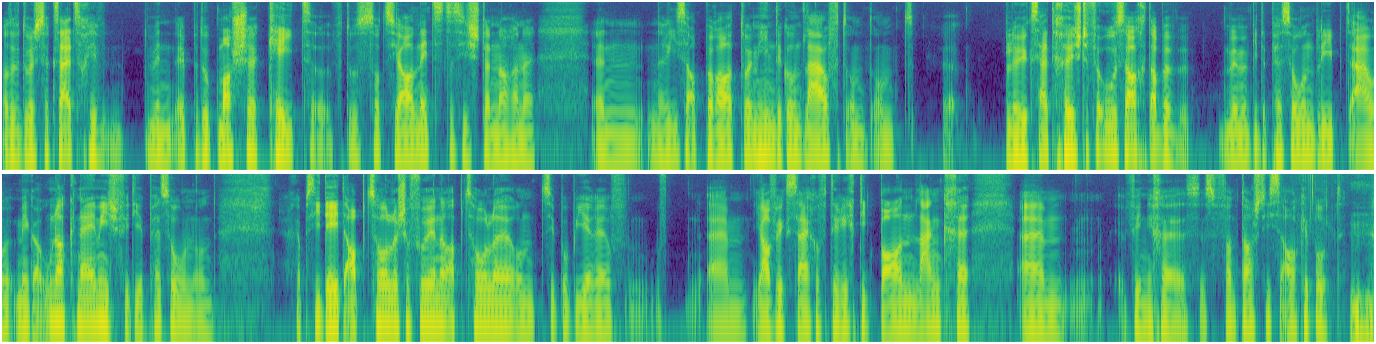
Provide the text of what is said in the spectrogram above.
oder du hast ja gesagt, so wenn jemand durch die Masche geht, durch das Sozialnetz, das ist dann nachher ein, ein, ein riesiger Apparat, der im Hintergrund läuft und, und äh, blöd gesagt Kosten verursacht, aber wenn man bei der Person bleibt, auch mega unangenehm ist für die Person. Und ich glaube, sie dort abzuholen, schon früher noch abzuholen und sie probieren auf, auf ähm, ja, auf die richtige Bahn lenken, ähm, finde ich ein, ein, fantastisches Angebot. Mhm.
